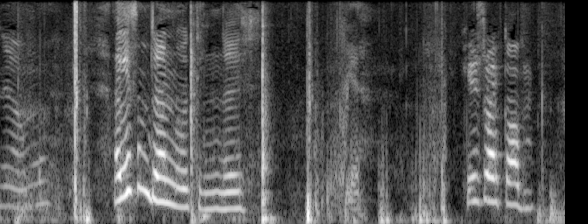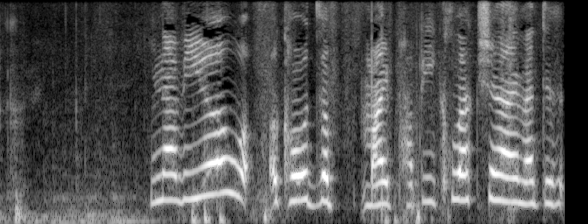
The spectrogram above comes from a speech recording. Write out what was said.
Now I guess I'm done looking this. Here's like um that video called the my puppy collection. I meant to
